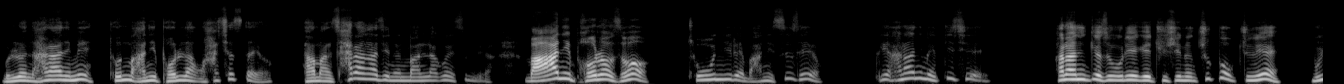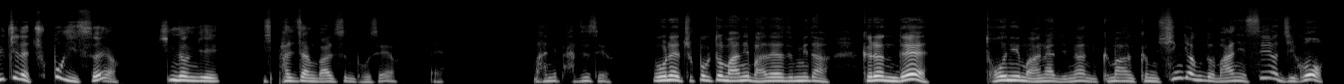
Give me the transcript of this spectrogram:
물론 하나님이 돈 많이 벌라고 하셨어요. 다만 사랑하지는 말라고 했습니다. 많이 벌어서 좋은 일에 많이 쓰세요. 그게 하나님의 뜻이에요. 하나님께서 우리에게 주시는 축복 중에 물질의 축복이 있어요. 신명기 28장 말씀 보세요. 네. 많이 받으세요. 돈의 축복도 많이 받아야 됩니다. 그런데 돈이 많아지면 그만큼 신경도 많이 쓰여지고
